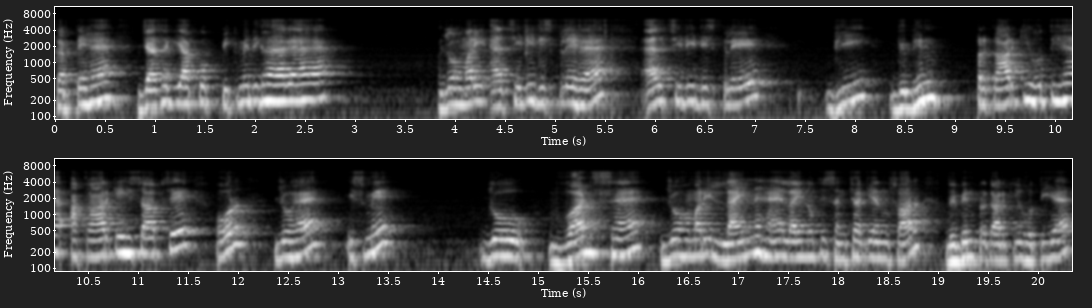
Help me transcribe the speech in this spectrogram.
करते हैं। जैसा कि आपको पिक में दिखाया गया है जो हमारी एलसीडी डिस्प्ले है एलसीडी डिस्प्ले भी विभिन्न प्रकार की होती है, आकार के हिसाब से, और जो है इसमें जो वर्ड्स हैं, जो हमारी लाइन है, लाइनों की संख्या के अनुसार विभिन्न प्रकार की होती है।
